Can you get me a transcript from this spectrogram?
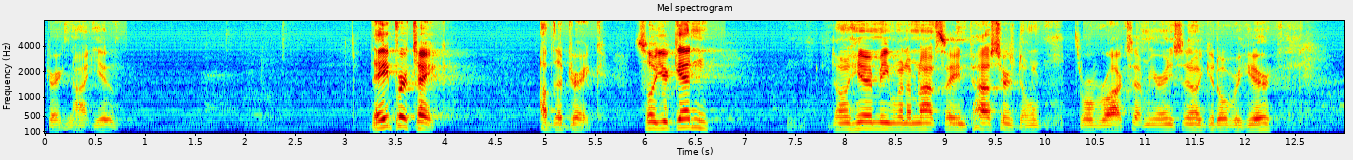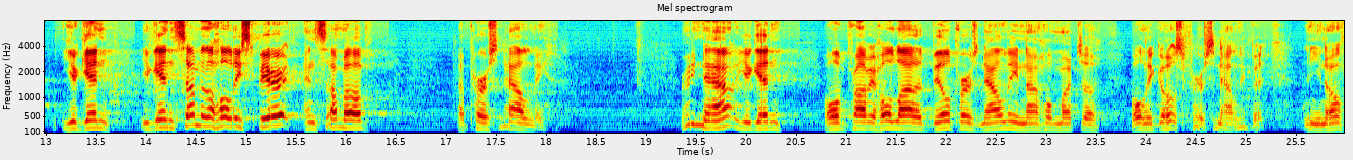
drink, not you. They partake of the drink. So you're getting, don't hear me when I'm not saying pastors, don't throw rocks at me or anything. I'll get over here. You're getting, you're getting some of the Holy Spirit and some of a personality. Right now, you're getting oh, probably a whole lot of Bill personality and not a whole much of Holy Ghost personality, but you know,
